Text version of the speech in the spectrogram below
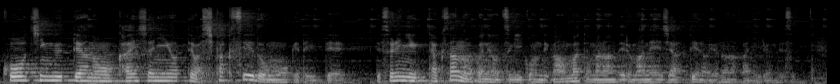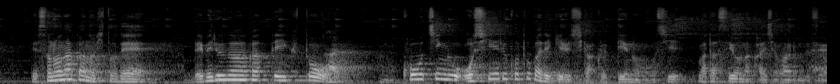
コーチングってあの会社によっては資格制度を設けていてでそれにたくさんのお金をつぎ込んで頑張って学んでいるマネージャーっていうのは世の中にいるんですでその中の人でレベルが上がっていくと、はい、あのコーチングを教えることができる資格っていうのを渡すような会社もあるんですよ。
